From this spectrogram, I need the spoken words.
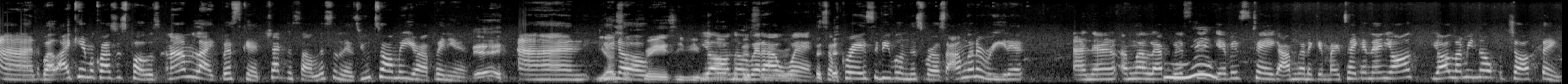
And well, I came across this post, and I'm like, Biscuit, check this out. Listen to this. You tell me your opinion. Hey, And you y'all know, some crazy people. y'all know this where I went. Some crazy people in this world. So I'm gonna read it, and then I'm gonna let Biscuit give his take. I'm gonna give my take, and then y'all y'all let me know what y'all think.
